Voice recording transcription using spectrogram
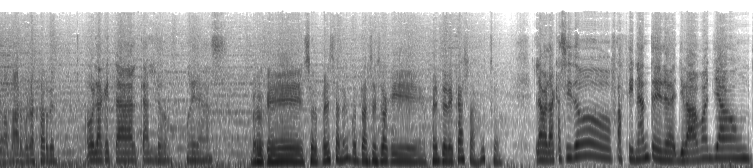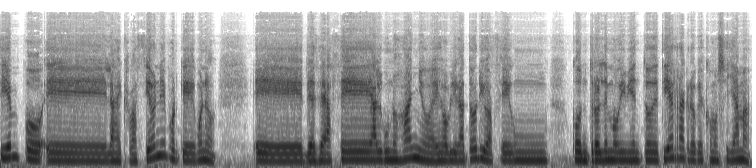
Hola Mar, buenas tardes. Hola, ¿qué tal, Carlos? Buenas. Bueno, qué sorpresa, ¿no? Encontrarse eso aquí frente de casa, justo. La verdad que ha sido fascinante. Llevábamos ya un tiempo eh, las excavaciones porque, bueno, eh, desde hace algunos años es obligatorio hacer un control de movimiento de tierra, creo que es como se llama,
